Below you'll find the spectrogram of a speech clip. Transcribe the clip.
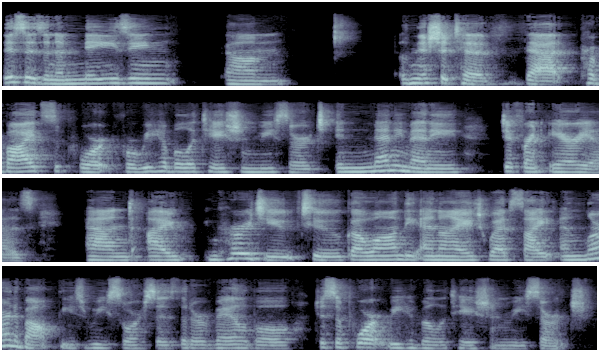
This is an amazing um, initiative that provides support for rehabilitation research in many, many different areas. And I encourage you to go on the NIH website and learn about these resources that are available to support rehabilitation research.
